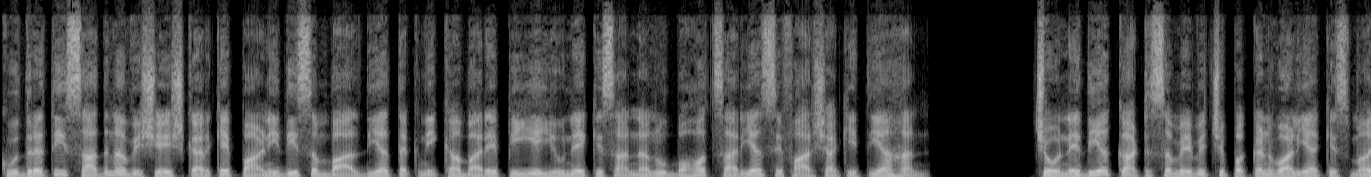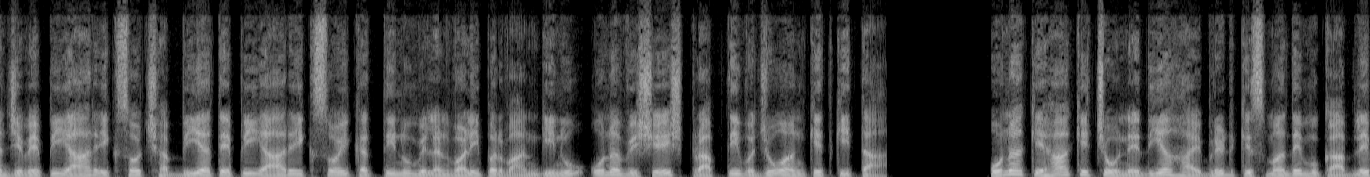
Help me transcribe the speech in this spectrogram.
ਕੁਦਰਤੀ ਸਾਧਨਾਂ ਵਿਸ਼ੇਸ਼ ਕਰਕੇ ਪਾਣੀ ਦੀ ਸੰਭਾਲ ਦੀਆਂ ਤਕਨੀਕਾਂ ਬਾਰੇ ਪੀਏਯੂ ਨੇ ਕਿਸਾਨਾਂ ਨੂੰ ਬਹੁਤ ਸਾਰੀਆਂ ਸਿਫਾਰਸ਼ਾਂ ਕੀਤੀਆਂ ਹਨ। ਝੋਨੇ ਦੀਆਂ ਘੱਟ ਸਮੇਂ ਵਿੱਚ ਪੱਕਣ ਵਾਲੀਆਂ ਕਿਸਮਾਂ ਜਿਵੇਂ PR 126 ਅਤੇ PR 131 ਨੂੰ ਮਿਲਣ ਵਾਲੀ ਪ੍ਰਵਾਨਗੀ ਨੂੰ ਉਨ੍ਹਾਂ ਵਿਸ਼ੇਸ਼ ਪ੍ਰਾਪਤੀ ਵਜੋਂ ਅੰਕਿਤ ਕੀਤਾ। ਉਨ੍ਹਾਂ ਕਿਹਾ ਕਿ ਝੋਨੇ ਦੀਆਂ ਹਾਈਬ੍ਰਿਡ ਕਿਸਮਾਂ ਦੇ ਮੁਕਾਬਲੇ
